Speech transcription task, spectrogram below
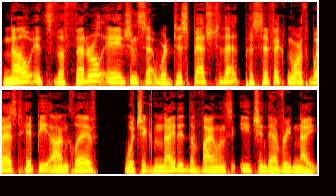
No, it's the federal agents that were dispatched to that Pacific Northwest hippie enclave which ignited the violence each and every night.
